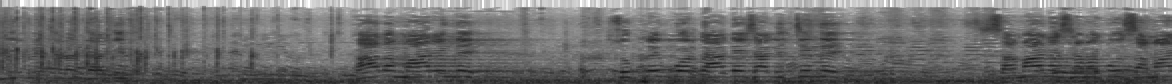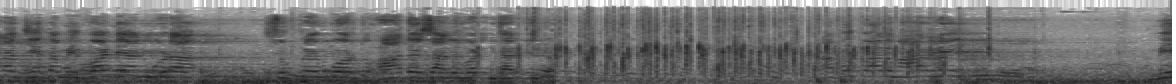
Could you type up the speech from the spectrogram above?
నియమించడం జరిగింది. కాలం మారింది. సుప్రీంకోర్టు ఆదేశాలు ఇచ్చింది. సమాన శ్రమకు సమాన జీతం ఇవ్వండి అని కూడా సుప్రీంకోర్టు ఆదేశాలు ఇవ్వడం జరిగింది. ప్రభుత్వాలు మారినాయి. మీ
